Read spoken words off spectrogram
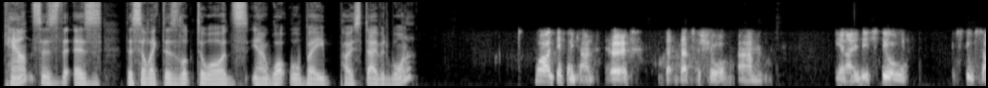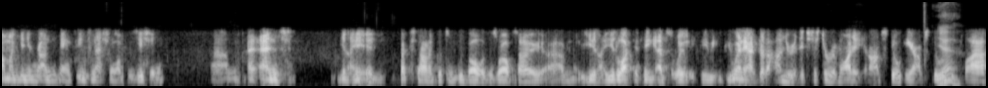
counts as the, as the selectors look towards you know what will be post David Warner? Well, it definitely can't hurt. That, that's for sure. Um, you know, it's still it's still someone getting runs against international opposition, um, and, and, you know, it, Pakistan have got some good bowlers as well. So um, you know, you'd like to think absolutely if you, if you went out and got hundred, it's just a reminder. You know, I'm still here. I'm still yeah. a good player.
